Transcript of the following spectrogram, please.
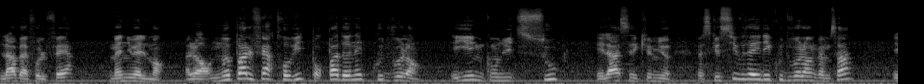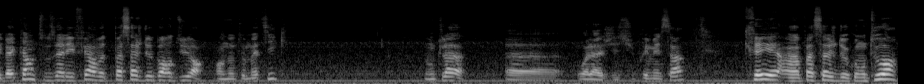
là, il bah, faut le faire manuellement. Alors, ne pas le faire trop vite pour pas donner de coup de volant. Ayez une conduite souple et là, c'est que mieux. Parce que si vous avez des coups de volant comme ça, et ben quand vous allez faire votre passage de bordure en automatique, donc là, euh, voilà, j'ai supprimé ça. Créer un passage de contour.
